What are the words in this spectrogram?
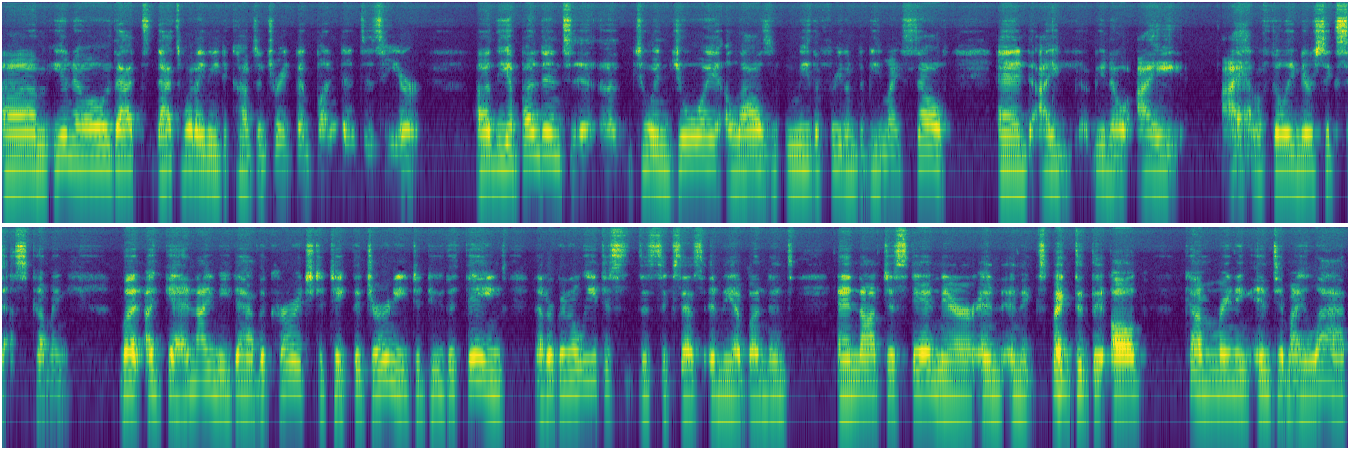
um, you know, that's that's what I need to concentrate. The abundance is here. Uh, the abundance uh, to enjoy allows me the freedom to be myself, and I, you know, I I have a feeling there's success coming. But again, I need to have the courage to take the journey to do the things that are going to lead to the success and the abundance, and not just stand there and and expect it to all come raining into my lap.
